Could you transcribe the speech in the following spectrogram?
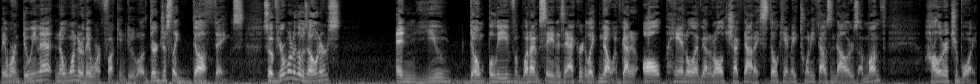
They weren't doing that. No wonder they weren't fucking doing well. They're just like duh things. So if you're one of those owners and you don't believe what I'm saying is accurate, like, no, I've got it all handled, I've got it all checked out, I still can't make $20,000 a month, holler at your boy.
